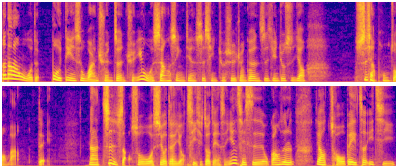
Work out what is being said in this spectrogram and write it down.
那当然我的不一定是完全正确，因为我相信一件事情，就是人跟人之间就是要思想碰撞吧。对，那至少说我是有这个勇气去做这件事，因为其实我光是要筹备这一集。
